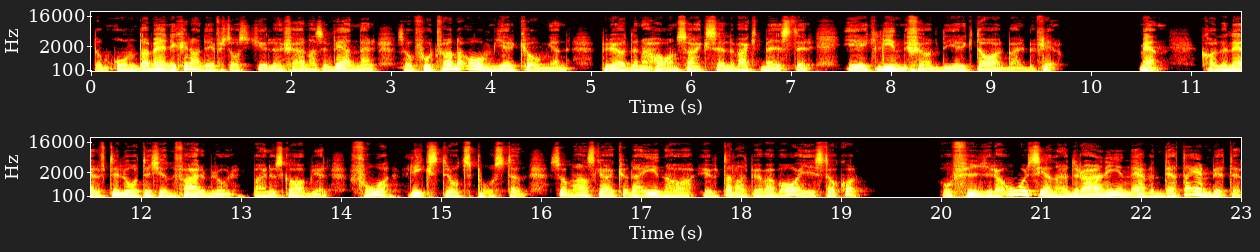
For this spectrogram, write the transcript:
de onda människorna det är förstås Gyllenstiernas vänner som fortfarande omger kungen, bröderna Hans och Axel Wachtmeister, Erik Lindsköld, Erik Dahlberg med flera. Men Karl XI låter sin farbror Magnus Gabriel få riksdrottsposten som han ska kunna inneha utan att behöva vara i Stockholm. Och fyra år senare drar han in även detta ämbete.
